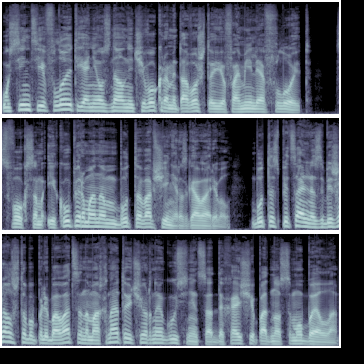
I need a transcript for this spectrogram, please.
У Синтии Флойд я не узнал ничего, кроме того, что ее фамилия Флойд. С Фоксом и Куперманом будто вообще не разговаривал. Будто специально забежал, чтобы полюбоваться на мохнатую черную гусеницу, отдыхающую под носом у Белла.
